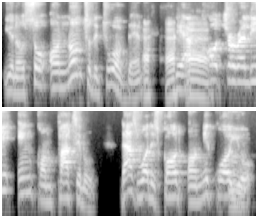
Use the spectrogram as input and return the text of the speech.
You know, so unknown to the two of them, they are culturally incompatible. That's what is called unequal mm. yoke,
